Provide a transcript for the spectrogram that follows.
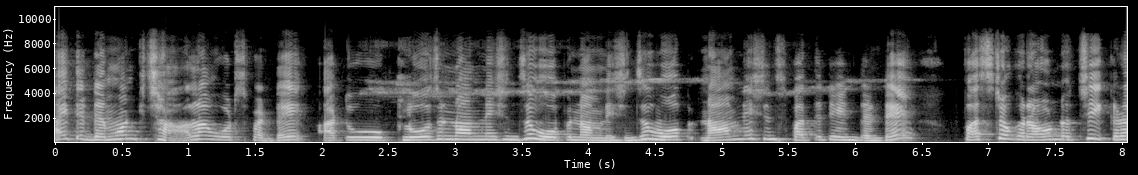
అయితే డెమాన్కి చాలా ఓట్స్ పడ్డాయి. అటు closed nominations open nominations open nominations పద్ధతి ఏంటంటే ఫస్ట్ ఒక రౌండ్ వచ్చి ఇక్కడ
